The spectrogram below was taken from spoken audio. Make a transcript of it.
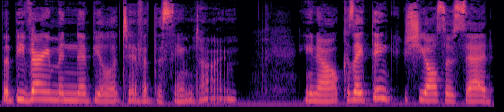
but be very manipulative at the same time. You know? Because I think she also said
